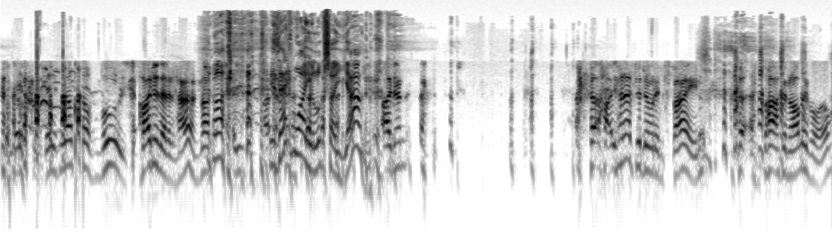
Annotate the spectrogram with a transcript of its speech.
There's, there's lots of bulls. I do that at home. Not, Is that why you look so young? I don't. I don't have to do it in Spain. A bath in olive oil.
